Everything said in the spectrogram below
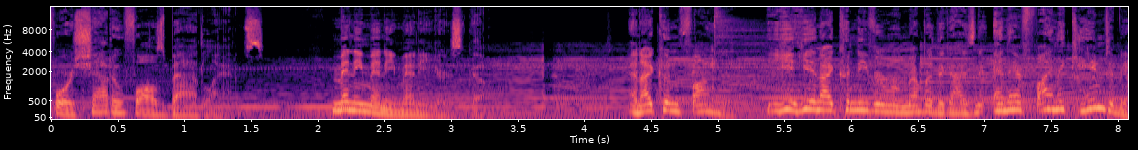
for Shadow Falls Badlands many, many, many years ago. And I couldn't find it. He, he and I couldn't even remember the guy's name. And it finally came to me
